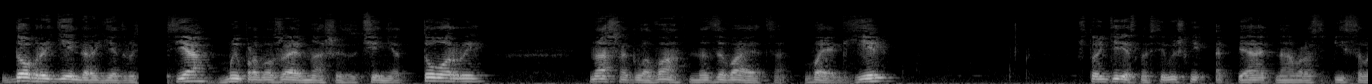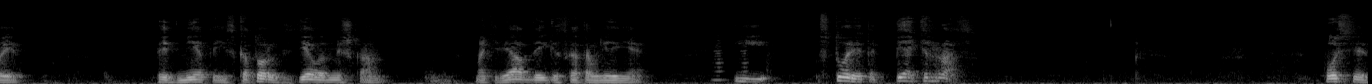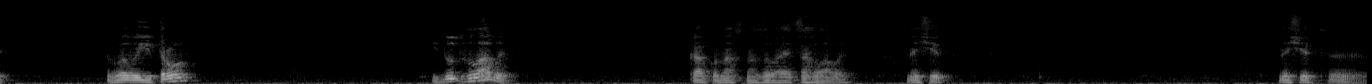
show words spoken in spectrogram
Добрый день, дорогие друзья! Мы продолжаем наше изучение Торы. Наша глава называется Ваягель. Что интересно, Всевышний опять нам расписывает предметы, из которых сделан мешкан, материал для их изготовления. И в Торе это пять раз. После главы Итро идут главы. Как у нас называются главы? Значит, значит, э,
